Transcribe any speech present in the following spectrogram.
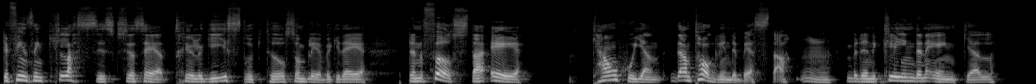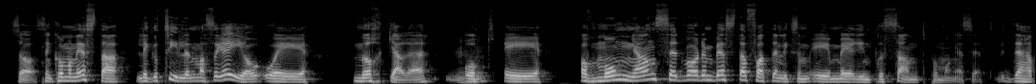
det finns en klassisk, så jag säga, trilogistruktur som blir, vilket är, den första är kanske igen, antagligen det bästa. innan. Mm. Men den är clean, den är enkel. Så, sen kommer nästa, lägger till en massa grejer och är mörkare Mhm. och är av många ansedd vara den bästa för att den liksom är mer intressant på många sätt. Det här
